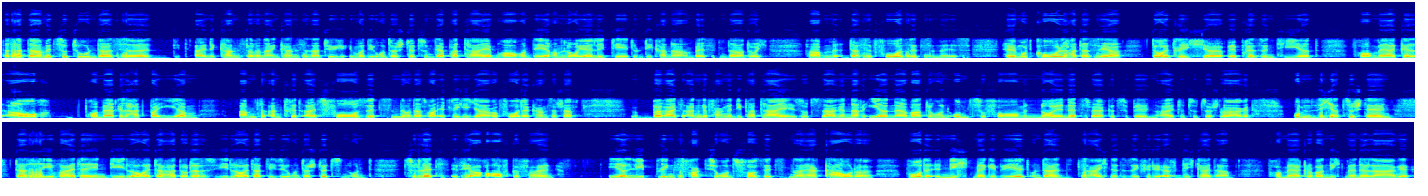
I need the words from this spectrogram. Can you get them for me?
Das hat damit zu tun, dass äh, eine Kanzlerin, ein Kanzler natürlich immer die Unterstützung der Partei braucht und deren Loyalität und die kann er am besten dadurch haben, dass er Vorsitzende ist. Helmut Kohl hat das sehr deutlich äh, repräsentiert, Frau Merkel auch. Frau Merkel hat bei ihrem Amtsantritt als Vorsitzende, und das war etliche Jahre vor der Kanzlerschaft, bereits angefangen, die Partei sozusagen nach ihren Erwartungen umzuformen, neue Netzwerke zu bilden, alte zu zerschlagen, um sicherzustellen, dass sie weiterhin die Leute hat oder dass sie die Leute hat, die sie unterstützen. Und zuletzt ist ja auch aufgefallen, Ihr Lieblingsfraktionsvorsitzender, Herr Kauder, wurde nicht mehr gewählt und da zeichnete sich für die Öffentlichkeit ab, Frau Merkel war nicht mehr in der Lage,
